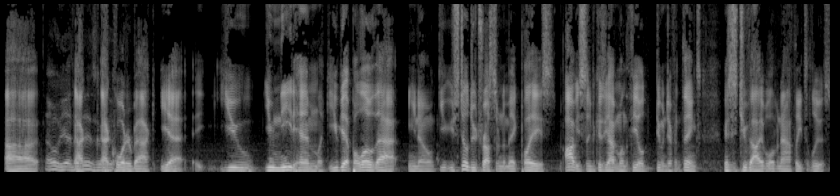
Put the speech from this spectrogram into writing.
Uh, Oh yeah, that at, is at quarterback, yeah, you you need him. Like you get below that, you know, you, you still do trust him to make plays, obviously, because you have him on the field doing different things. Because he's too valuable of an athlete to lose.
